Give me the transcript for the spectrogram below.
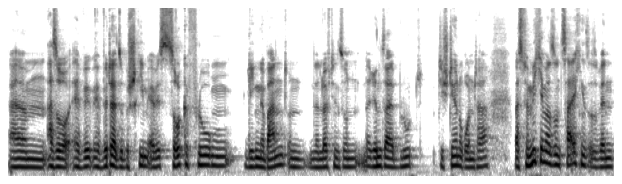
Ähm, also er, er wird halt so beschrieben, er ist zurückgeflogen gegen eine Wand und dann läuft ihm so ein Rinnsal Blut die Stirn runter. Was für mich immer so ein Zeichen ist, also wenn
